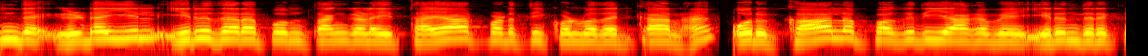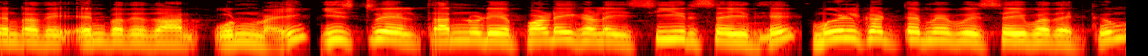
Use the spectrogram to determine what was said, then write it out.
இந்த இடையில் இருதரப்பும் தங்களை தயார்படுத்திக் கொள்வதற்கான ஒரு கால பகுதியாகவே இருந்திருக்கின்றது என்பதுதான் உண்மை. இஸ்ரேல் தன்னுடைய படைகளை சீர் செய்து மீள்கட்டமைப்பு செய்வதற்கும்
